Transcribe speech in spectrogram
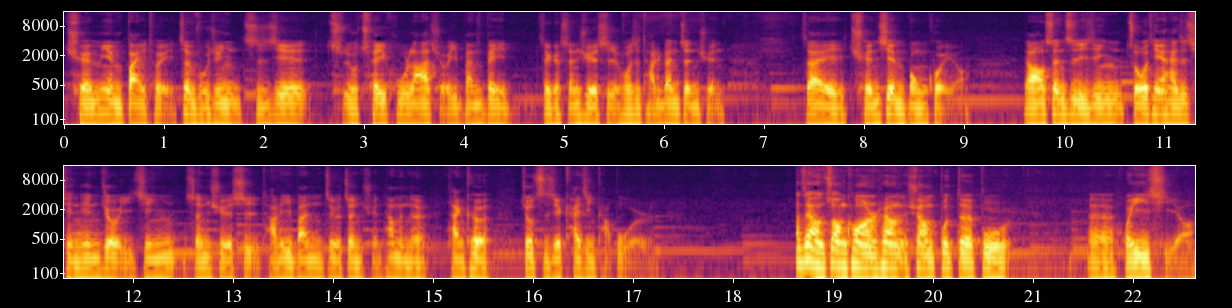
全面败退，政府军直接如摧枯拉朽一般被这个神学士或是塔利班政权在全线崩溃哦。然后甚至已经昨天还是前天就已经神学士塔利班这个政权他们的坦克就直接开进卡布尔了。那这样状况让让不得不呃回忆起哦，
